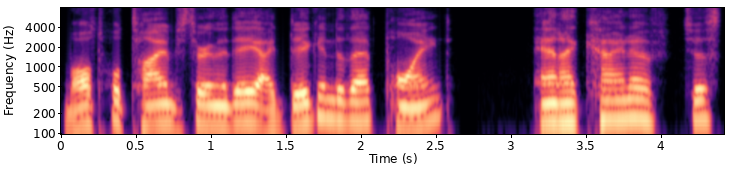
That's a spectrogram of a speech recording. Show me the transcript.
multiple times during the day, I dig into that point and I kind of just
